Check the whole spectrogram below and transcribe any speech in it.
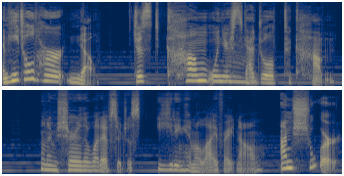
And he told her no. Just come when you're Hmm. scheduled to come. And I'm sure the what ifs are just eating him alive right now. I'm sure.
